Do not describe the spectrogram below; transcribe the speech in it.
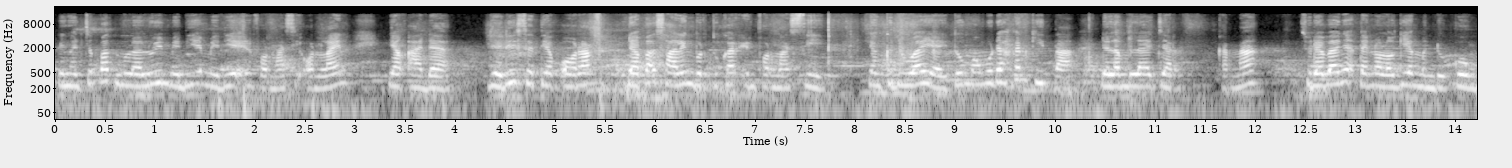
dengan cepat melalui media-media informasi online yang ada. Jadi setiap orang dapat saling bertukar informasi. Yang kedua yaitu memudahkan kita dalam belajar karena sudah banyak teknologi yang mendukung.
